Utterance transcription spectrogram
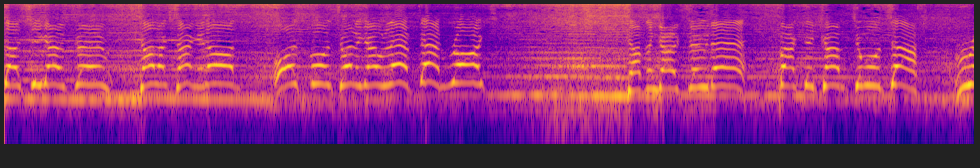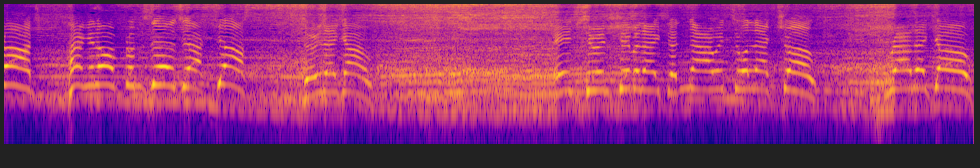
Does she go through? Tullock's hanging on. Osborne's trying to go left and right. Doesn't go through there. Back they come towards us. Rudd hanging on from Zerzak. Just through they go. Into Intimidator, now into Electro. Round they go,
